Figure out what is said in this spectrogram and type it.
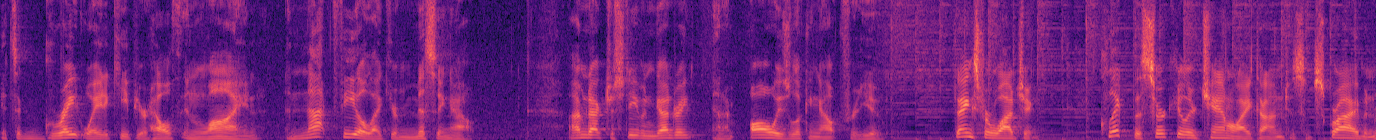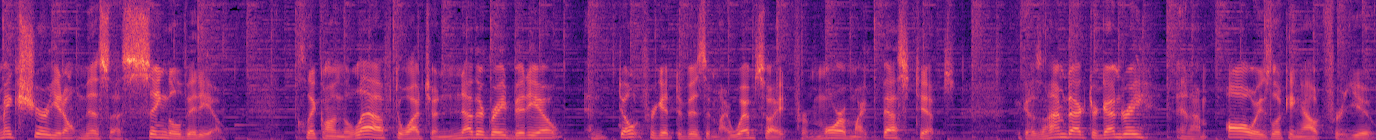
It's a great way to keep your health in line and not feel like you're missing out. I'm Dr. Steven Gundry, and I'm always looking out for you. Thanks for watching. Click the circular channel icon to subscribe and make sure you don't miss a single video. Click on the left to watch another great video, and don't forget to visit my website for more of my best tips. Because I'm Dr. Gundry, and I'm always looking out for you.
